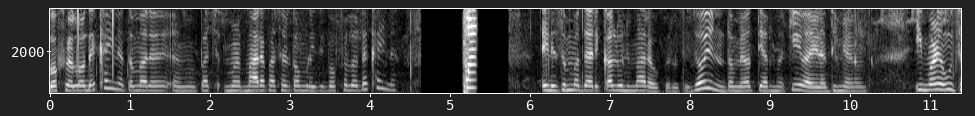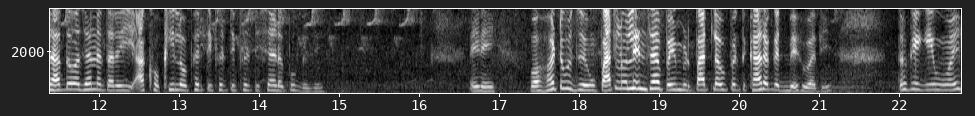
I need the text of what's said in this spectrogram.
બફેલો દેખાય ને તમારે પાછળ મારા પાછળ તો હમણાં જે બફેલો દેખાય ને. એની જિમ્મેદારી કાલુની મારા ઉપર હતી જોયું ને તમે અત્યારમાં કેવા એના ધીંગાણા એ મને હું જાતો જ ને તારે આખો ખીલો ફેરતી ફેરતી ફેરતી સાડે પૂગી જઈ એને હટવું જોઈએ, હું પાટલો લઈને જા પણ પાટલા ઉપરથી કારક જ બેહવા દે. તો કે કેવું હોય.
